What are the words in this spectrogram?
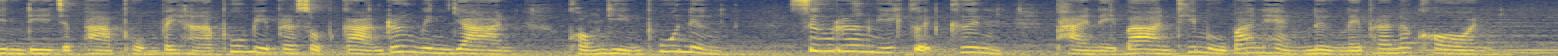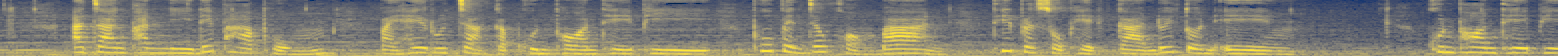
ยินดีจะพาผมไปหาผู้มีประสบการณ์เรื่องวิญญาณของหญิงผู้หนึ่ง ซึ่งเรื่องนี้เกิดขึ้นภายในบ้านที่หมู่บ้านแห่งหนึ่งในพระนคร อาจารย์พันนีได้พาผมไปให้รู้จักกับคุณพรเทพี ผู้เป็นเจ้าของบ้านที่ประสบเหตุการณ์ด้วยตนเอง คุณพรเทพี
